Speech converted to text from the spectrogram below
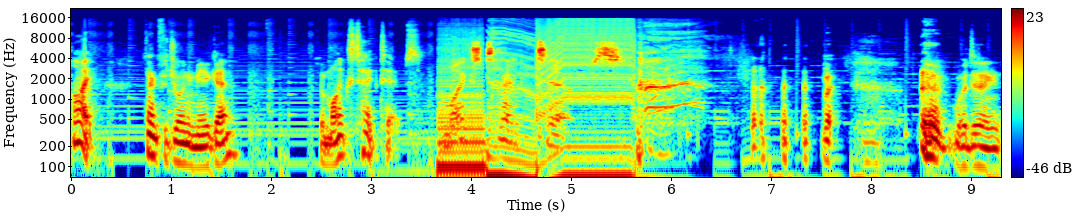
Hi, thanks for joining me again for Maik's Tech Tips. Maik's Tech Tips. We're doing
